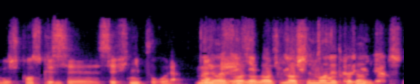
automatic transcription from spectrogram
mais je pense que c'est fini pour eux là. L'en- l'enchaînement des trois derniers matchs.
